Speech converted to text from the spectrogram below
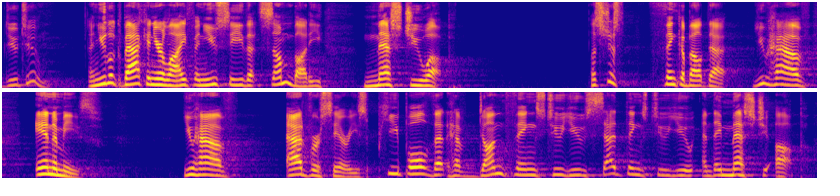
do too. And you look back in your life and you see that somebody messed you up. Let's just think about that. You have enemies, you have adversaries, people that have done things to you, said things to you, and they messed you up.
